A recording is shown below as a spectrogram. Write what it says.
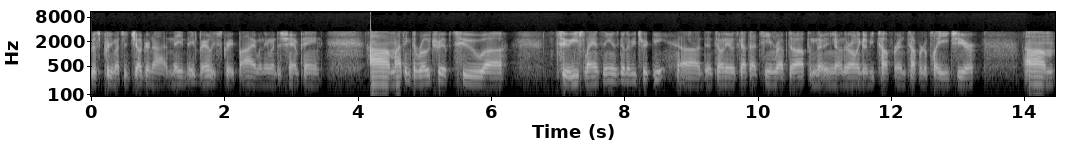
was pretty much a juggernaut, and they they barely scraped by when they went to Champaign. Um, I think the road trip to uh, to East Lansing is going to be tricky. Uh, Dantonio's got that team revved up, and you know they're only going to be tougher and tougher to play each year. Um,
